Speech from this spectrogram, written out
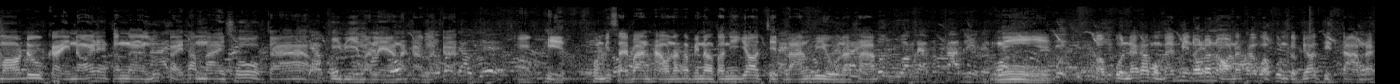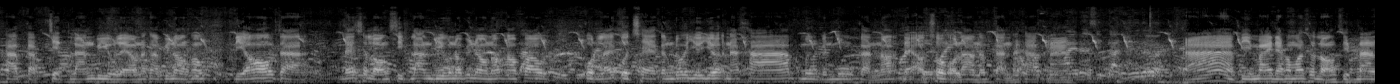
หมอดูไก่น้อยในตำนานลูกไก่ทำนายโชคจ้าออกทีวีมาแล้วนะครับแล้วก็ออกเพจคนพิสัยบ้านเฮานะครับพี่น้องตอนนี้ยอด 7 ล้านวิวนะครับเบิ่งดวงแล้วมันขาดเลขเลยนี่ ขอบคุณนะครับผมแอดมินโอละหนอนะครับขอบคุณกับยอดติดตามนะครับกับ 7 ล้านวิวแล้วนะครับ พี่น้องเขาเดี๋ยวเขาจะ ได้ฉลอง 10 ล้านวิวเนาะพี่น้องเนาะเอาเฝ้ากดไลค์กดแชร์กันด้วยเยอะๆนะครับมึงเป็นหมูกันเนาะได้เอาโชคเอาลาบน้ำกันนะครับนะไปเด้อสิบล้านวิวเด้ออ่าปีใหม่เดี๋ยวเขามาฉลอง 10 ล้าน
